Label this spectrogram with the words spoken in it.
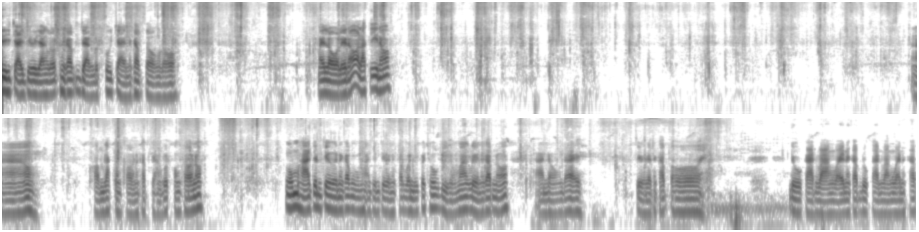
ดีใจเจอยางรถนะครับยางรถคู่ใจนะครับสองล้อไม่รอเลยเนาะลักกี้เนาะ อ้าวความรักของเขานะครับอย่างรถของเขาเนาะงมหาจนเจอนะครับงมหาจนเจอนะครับ วันนี้ก็โชคดีมากเลยนะครับเนาะอ่าน้องได้เจอแล้วนะครับ โอ้ยดูการวางไว้นะครับ ดูการวางไว้นะครับ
